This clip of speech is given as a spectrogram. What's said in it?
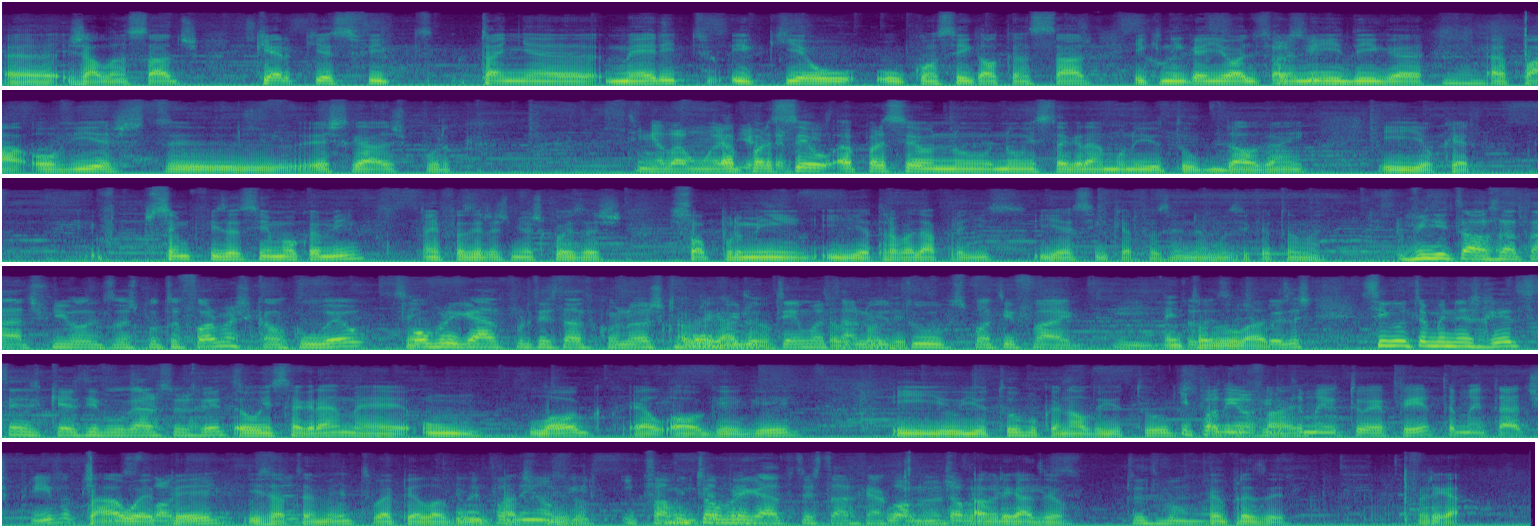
eh, já lançados, quero que esse feat tenha mérito e que eu o consiga alcançar e que ninguém olhe Só para assim. mim e diga hum. pá, ouvi este, este gajo porque tinha lá um apareceu, apareceu no, no Instagram ou no YouTube de alguém e eu quero sempre fiz assim o meu caminho, em fazer as minhas coisas só por mim e a trabalhar para isso, e é assim que quero fazer na música também. Vindital já está disponível em todas as plataformas, calculo eu. Sim. Obrigado por ter estado connosco. Obrigado o tema, está no convite. YouTube, Spotify e em todas todo lado. coisas. Sigam também nas redes, se queres divulgar as suas redes. O Instagram é um log, L-O-G-G, e o YouTube, o canal do YouTube. E podem ouvir também o teu EP, também está disponível. Está o EP, exatamente, o EP logo está disponível. Ouvir. muito obrigado por ter estado cá connosco. Obrigado, eu. Tudo bom. Foi um prazer. Obrigado.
